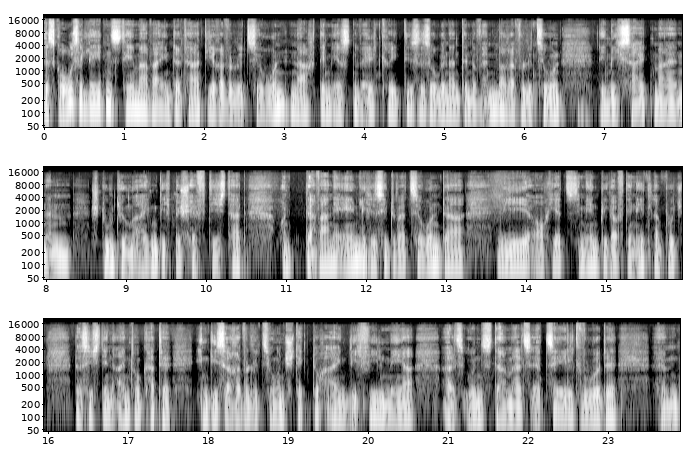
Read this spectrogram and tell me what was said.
Das große Lebensthema war in der Tat die Revolution nach dem Ersten Weltkrieg, diese sogenannte Novemberrevolution, die mich seit meinem Studium eigentlich beschäftigt hat. Und da war eine ähnliche Situation da, wie auch jetzt im Hinblick auf den Hitlerputsch, dass ich den Eindruck hatte, in dieser Revolution steckt doch eigentlich viel mehr, als uns damals erzählt wurde. Ähm,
